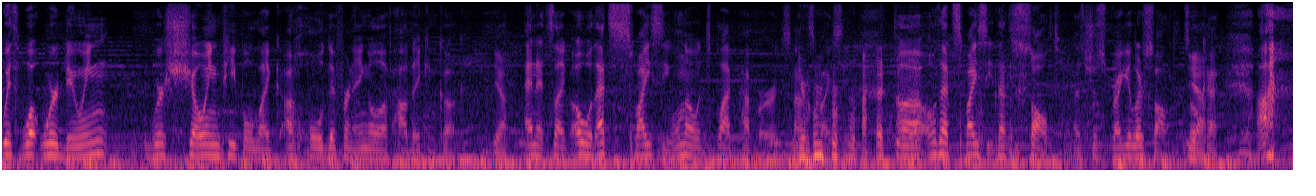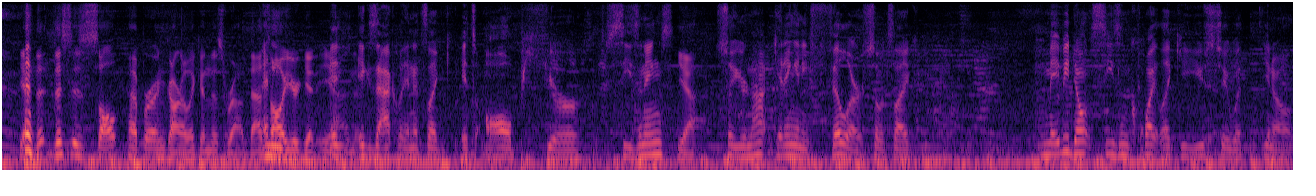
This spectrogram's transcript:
with what we're doing, we're showing people like a whole different angle of how they can cook. Yeah. And it's like, oh, well, that's spicy. Well, no, it's black pepper. It's not You're spicy. right. Uh, oh, that's spicy. That's salt. That's just regular salt. It's Yeah. okay. Uh, Yeah, th- this is salt, pepper, and garlic in this rub. That's and all you're getting. Yeah, it- exactly. And it's like it's all pure seasonings. Yeah. So you're not getting any filler. So it's like maybe don't season quite like you used to with you know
